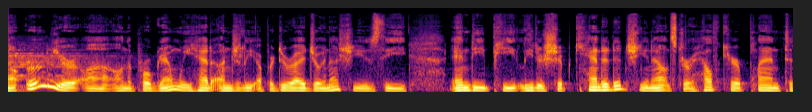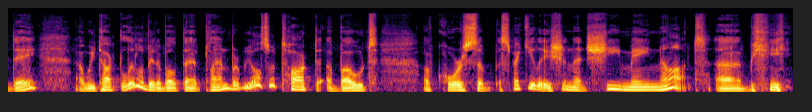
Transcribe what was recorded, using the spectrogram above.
Now, earlier uh, on the program, we had Anjali Appadurai join us. She is the NDP leadership candidate. She announced her healthcare plan today. Uh, we talked a little bit about that plan, but we also talked about, of course, a, speculation that she may not uh, be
